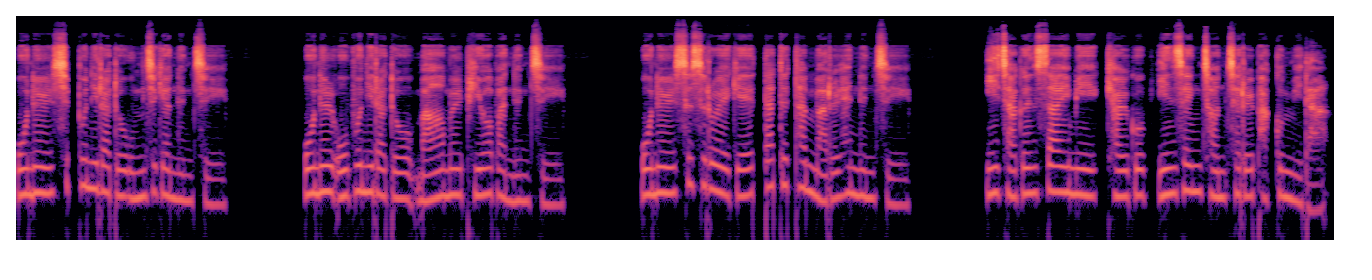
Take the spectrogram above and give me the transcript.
오늘 10분이라도 움직였는지, 오늘 5분이라도 마음을 비워봤는지, 오늘 스스로에게 따뜻한 말을 했는지, 이 작은 쌓임이 결국 인생 전체를 바꿉니다.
